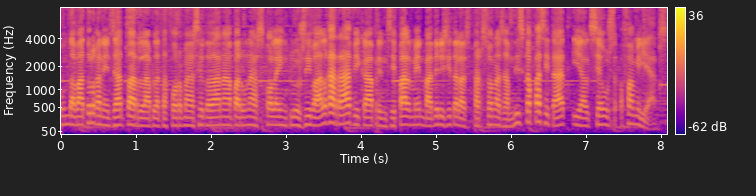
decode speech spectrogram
Un debat organitzat per la Plataforma Ciutadana per una escola inclusiva al Garraf i que principalment va dirigit a les persones amb discapacitat i als seus familiars.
